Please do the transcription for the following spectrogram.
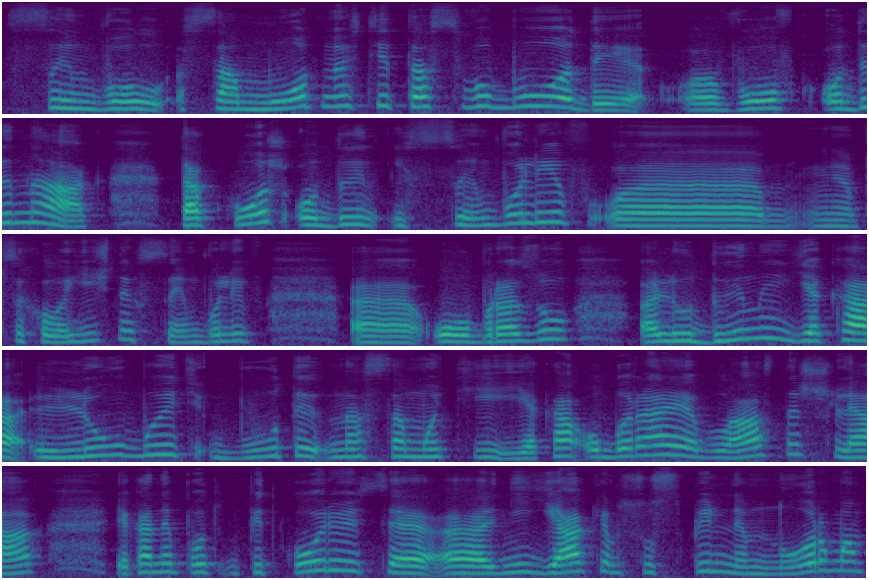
Символ самотності та свободи е, вовк одинак. Також один із символів, е, психологічних символів образу людини, яка любить бути на самоті, яка обирає власний шлях, яка не підкорюється е, ніяким суспільним нормам,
